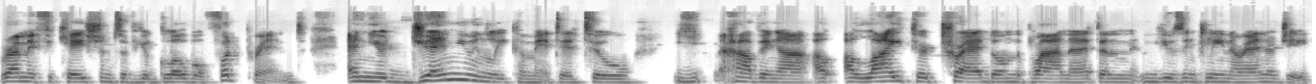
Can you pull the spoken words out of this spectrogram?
ramifications of your global footprint, and you're genuinely committed to having a, a, a lighter tread on the planet and using cleaner energy,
